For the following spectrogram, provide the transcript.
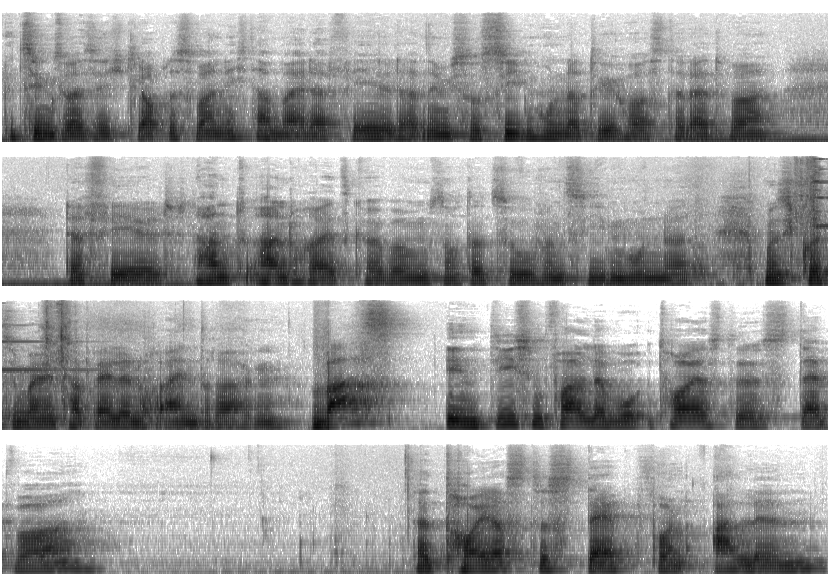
Beziehungsweise, ich glaube, das war nicht dabei, der fehlt. Der hat nämlich so 700 gekostet etwa. Der fehlt. Hand, Handtuchheizkörper muss noch dazu von 700. Muss ich kurz in meine Tabelle noch eintragen. Was in diesem Fall der teuerste Step war, der teuerste Step von allen,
